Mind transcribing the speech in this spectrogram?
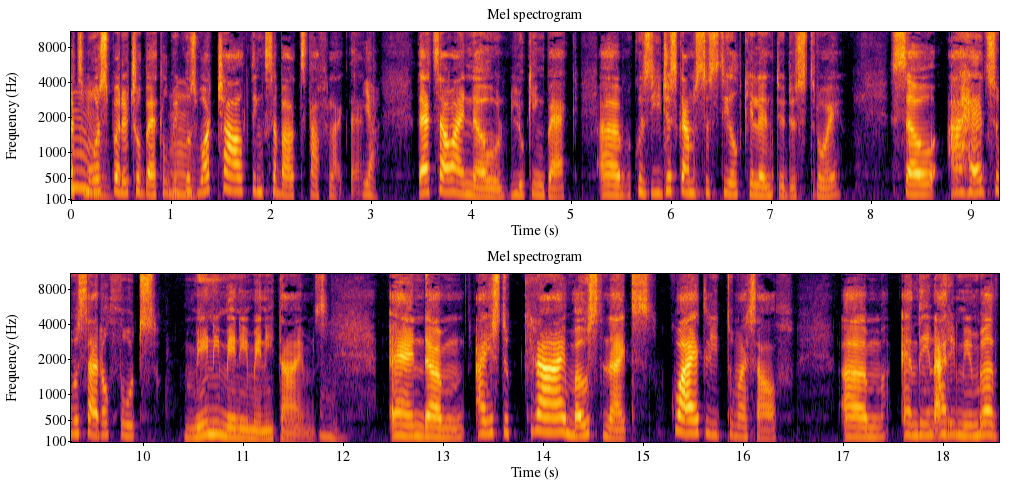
it's more spiritual battle. Because what child thinks about stuff like that? Yeah. That's how I know looking back, uh, because he just comes to steal, kill, and to destroy. So I had suicidal thoughts many, many, many times. And um, I used to cry most nights quietly to myself. Um, and then I remember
